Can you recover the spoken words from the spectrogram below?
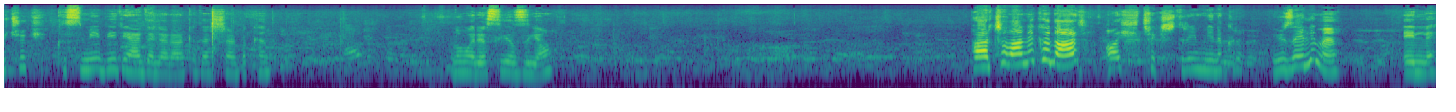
Küçük kısmi bir yerdeler arkadaşlar bakın. Numarası yazıyor. Parçalar ne kadar? Ay çekiştireyim yine. kır- 150 mi? 50.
